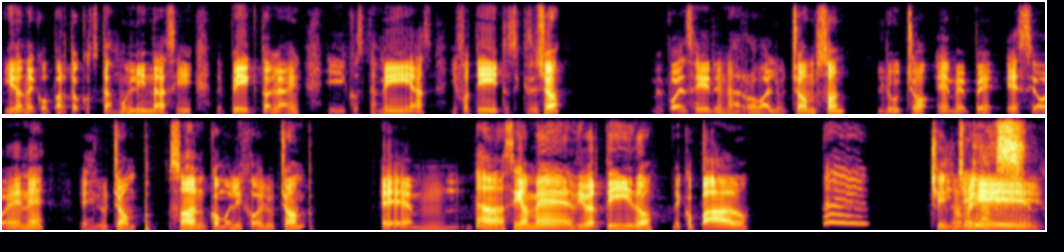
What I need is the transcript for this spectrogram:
y donde comparto cositas muy lindas y de Pictoline y cositas mías y fotitos y qué sé yo, me pueden seguir en arroba luchompson, lucho M-P-S-O-N, es luchompson, como el hijo de luchomp. Em, nada, síganme, divertido, es copado. Chill and Chill, relax. chill.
